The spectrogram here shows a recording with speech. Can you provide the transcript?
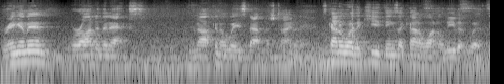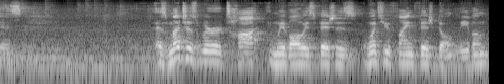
bring them in, we're on to the next. You're not gonna waste that much time. It's kind of one of the key things I kind of want to leave it with is as much as we're taught and we've always fished is once you find fish, don't leave them.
